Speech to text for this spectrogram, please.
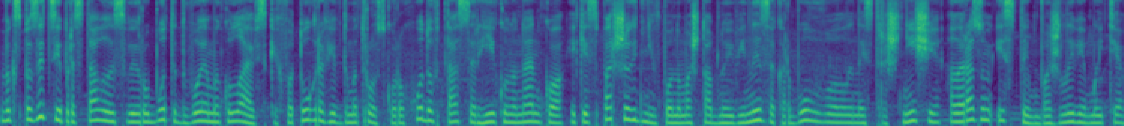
В експозиції представили свої роботи двоє миколаївських фотографів Дмитро Скороходов та Сергій Кононенко, які з перших днів повномасштабної війни закарбовували найстрашніші, але разом із тим важливі миті.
